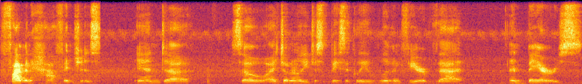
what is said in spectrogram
five and a half inches. And uh, so I generally just basically live in fear of that. And bears,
